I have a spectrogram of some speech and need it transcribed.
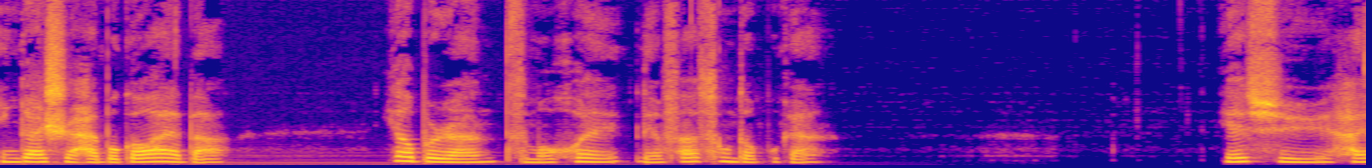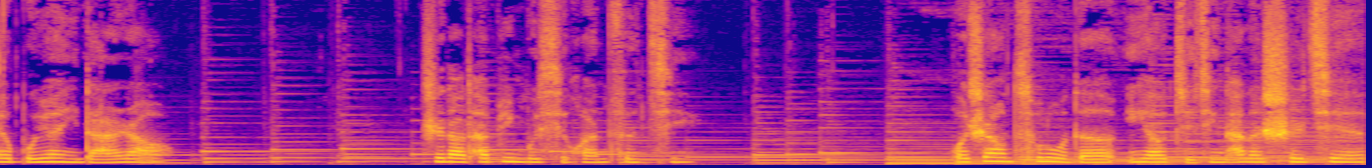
应该是还不够爱吧，要不然怎么会连发送都不敢？也许还有不愿意打扰。知道他并不喜欢自己。我这样粗鲁的硬要挤进他的世界，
